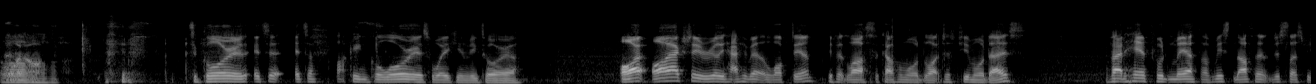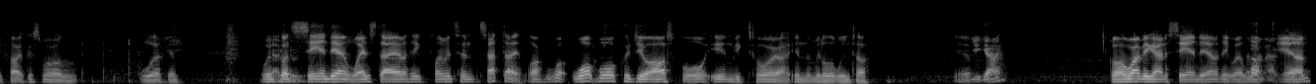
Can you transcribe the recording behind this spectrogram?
Oh. it's a glorious. It's a it's a fucking glorious week in Victoria. I I actually really happy about the lockdown. If it lasts a couple more, like just a few more days. I've had hand, foot, and mouth. I've missed nothing. It just lets me focus more on working. We've Yeah, got good. Sandown Wednesday and I think Flemington Saturday. Like, what what more could you ask for in Victoria in the middle of winter? You going? Well, I won't be going to Sandown. I think we're Oh, locked no, down.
